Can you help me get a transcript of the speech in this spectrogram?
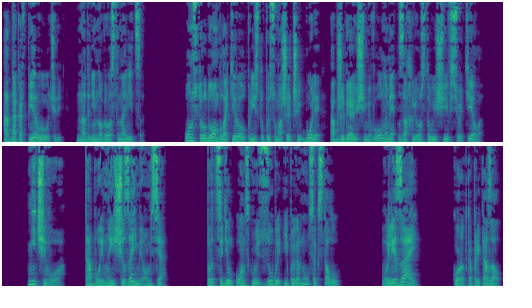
Однако в первую очередь надо немного восстановиться. Он с трудом блокировал приступы сумасшедшей боли, обжигающими волнами, захлестывающие все тело. «Ничего, тобой мы еще займемся», — процедил он сквозь зубы и повернулся к столу. «Вылезай!» — коротко приказал.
